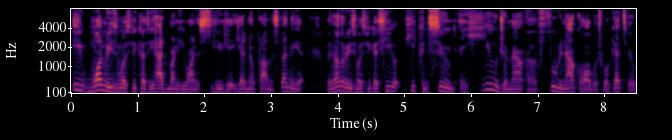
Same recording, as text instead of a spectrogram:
He, one reason was because he had money. He wanted. To, he he had no problem spending it. But another reason was because he he consumed a huge amount of food and alcohol, which we'll get to.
